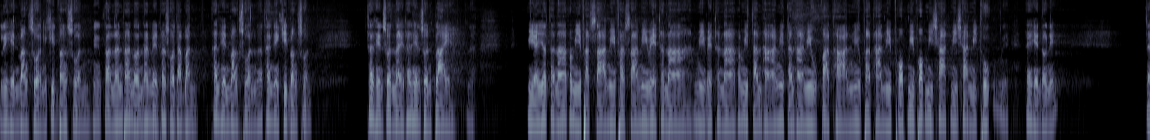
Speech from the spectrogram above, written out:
หรือเห็นบางส่วนคิดบางส่วน อย่างตอนนั้นพระนนท์ท่านเป็นพระโสดาบันท่านเห็นบางส่วนแล้วท่านยังคิดบางส่วน ท่านเห็นส่วนไหน ท่านเห็นส่วนปลายนะมีอายตนะก็มีผัสสะมีผัสสะมีเวทนา มีเวทนาก็มีตัณหา มีตัณหามีอุปาทาน มีอุปาทานมีภพมีภพมีชาติ มีชาติมีทุกข์ในให้เห็นตรงนี้ แต่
